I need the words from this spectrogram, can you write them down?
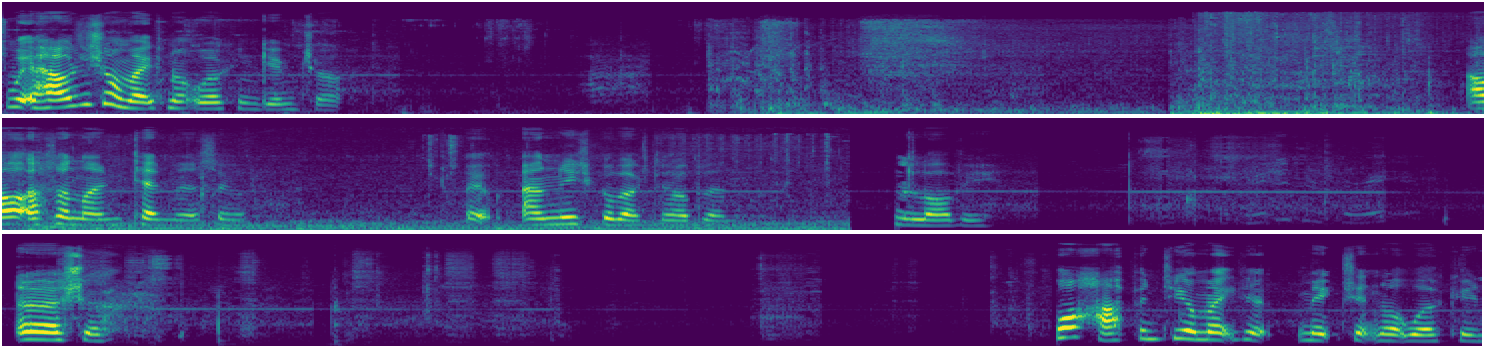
wait, how does your mic not work in game chat? Oh, that's online 10 minutes ago. Wait, I need to go back to hub then. The lobby. Uh, sure. What happened to your mic that makes it not working?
